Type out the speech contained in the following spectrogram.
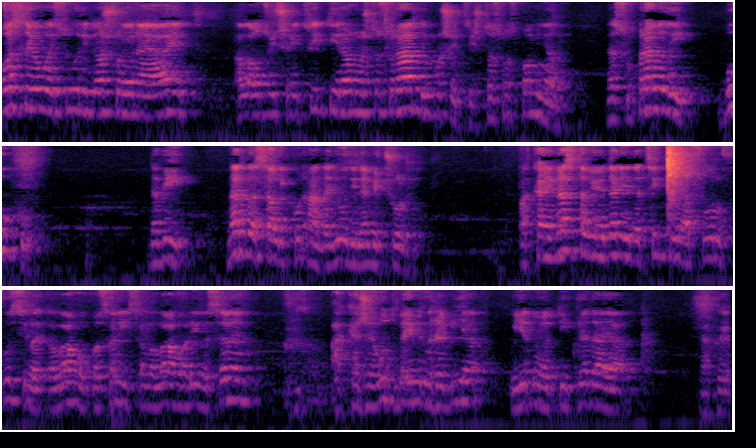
Posle ovoj suri došao je onaj ajet, Allah uzvišeni citira ono što su radili mušici, što smo spominjali, da su pravili buku da bi nadglasali Kur'an, da ljudi ne bi čuli. Pa kaj nastavio je dalje da citira suru Fusilet Allahu poslanih sallallahu alaihi ve sellem, a kaže Utbe ibn Rabija u jednoj od tih predaja, dakle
